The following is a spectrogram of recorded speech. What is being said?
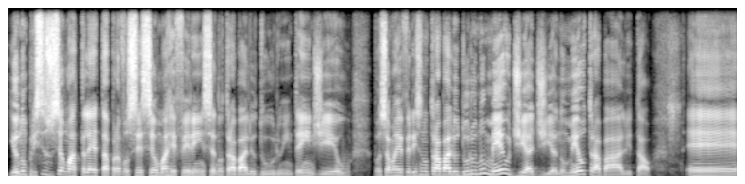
E eu não preciso ser um atleta para você ser uma referência no trabalho duro, entende? Eu, você é uma referência no trabalho duro no meu dia a dia, no meu trabalho e tal. É,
